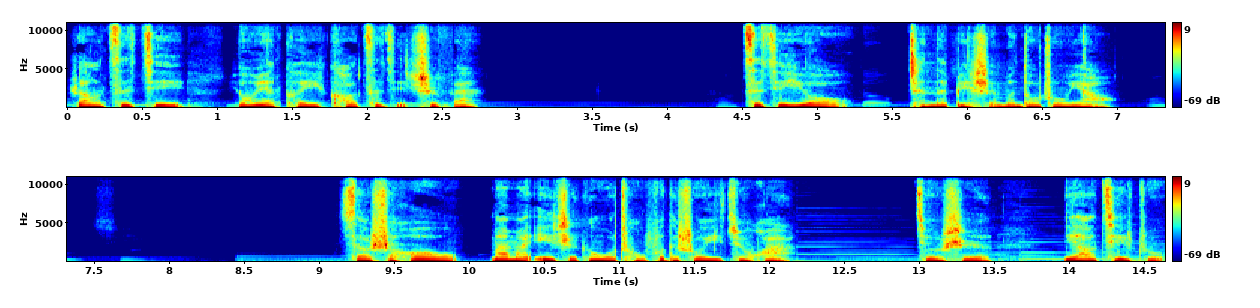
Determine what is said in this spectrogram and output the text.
让自己永远可以靠自己吃饭。自己有，真的比什么都重要。小时候。妈妈一直跟我重复的说一句话，就是你要记住，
